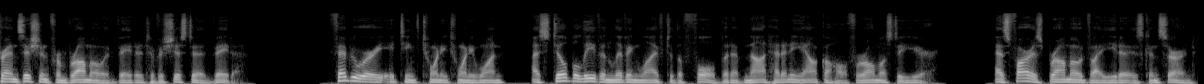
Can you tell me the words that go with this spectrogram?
Transition from Brahmo Advaita to Vashista Advaita. February 18, 2021. I still believe in living life to the full but have not had any alcohol for almost a year. As far as Brahmodvaita is concerned,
